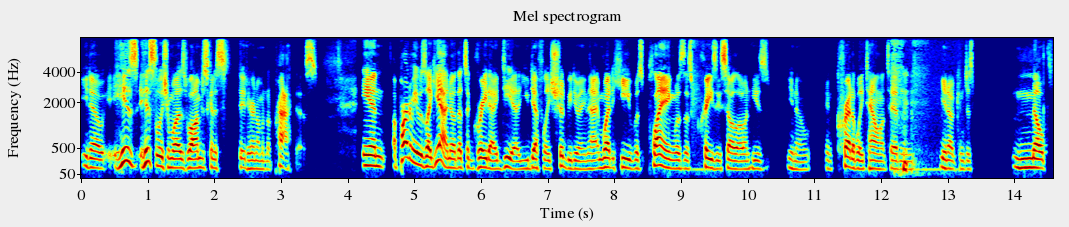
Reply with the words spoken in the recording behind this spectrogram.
you know his his solution was well i'm just going to sit here and i'm going to practice and a part of me was like yeah no that's a great idea you definitely should be doing that and what he was playing was this crazy solo and he's you know incredibly talented and you know can just melt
